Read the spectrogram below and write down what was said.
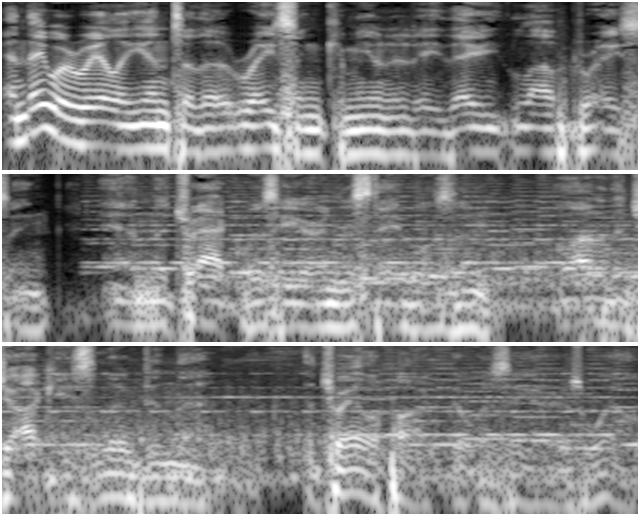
and they were really into the racing community. They loved racing, and the track was here in the stables, and lot of the jockeys lived in the, the trailer park that was here as well.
